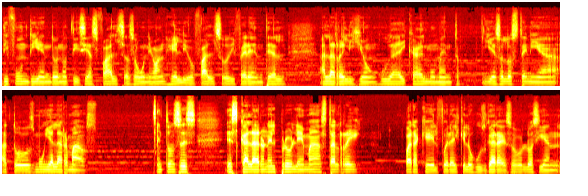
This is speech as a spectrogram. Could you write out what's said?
difundiendo noticias falsas o un evangelio falso diferente al, a la religión judaica del momento. Y eso los tenía a todos muy alarmados. Entonces escalaron el problema hasta el rey para que él fuera el que lo juzgara. Eso lo hacían,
